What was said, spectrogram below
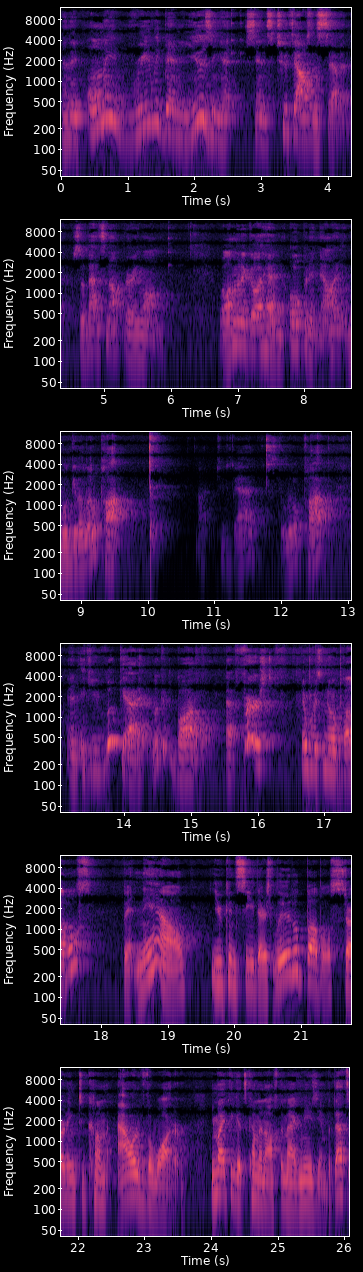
And they've only really been using it since 2007, so that's not very long. Well, I'm going to go ahead and open it now. We'll give it a little pop. Not too bad, just a little pop. And if you look at it, look at the bottle. At first, there was no bubbles, but now you can see there's little bubbles starting to come out of the water. You might think it's coming off the magnesium, but that's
